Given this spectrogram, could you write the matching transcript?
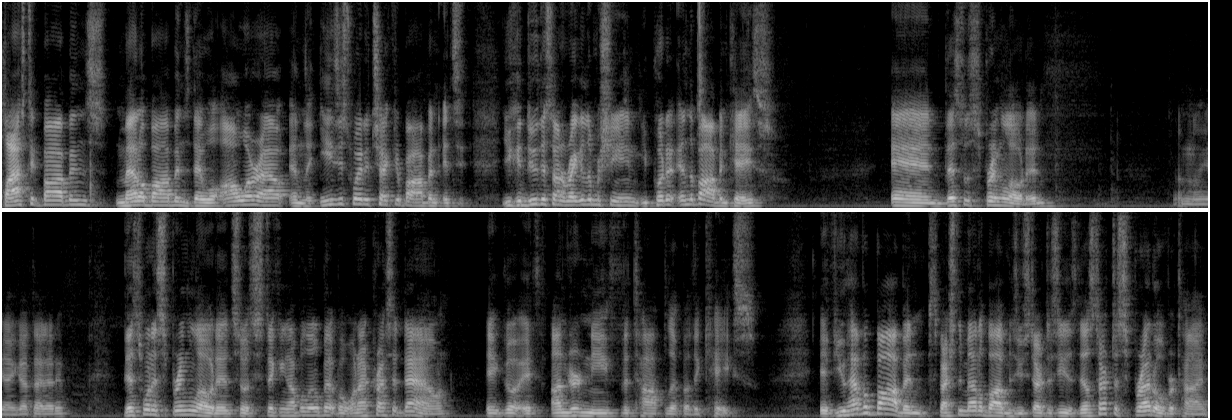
Plastic bobbins, metal bobbins, they will all wear out. And the easiest way to check your bobbin, it's you can do this on a regular machine. You put it in the bobbin case, and this was spring loaded. Know, yeah, you got that, Eddie? This one is spring loaded, so it's sticking up a little bit. But when I press it down, it go it's underneath the top lip of the case. If you have a bobbin, especially metal bobbins, you start to see this. They'll start to spread over time.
